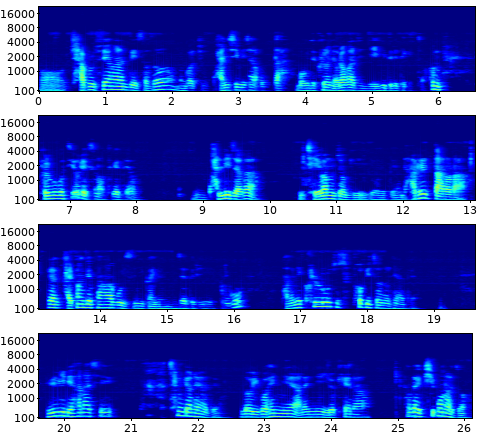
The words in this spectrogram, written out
어, 잡을 수행하는 데 있어서 뭔가 좀 관심이 잘 없다. 뭐 이제 그런 여러 가지 얘기들이 되겠죠. 그럼 결국은 띠오리 X는 어떻게 돼요? 음, 관리자가 제왕적이어야 돼요. 나를 따라라. 그러니까 갈팡질팡하고 있으니까 이런 인재들이 그리고 당연히 클로즈 슈퍼비전을 해야 돼요. 일일이 하나씩 참견해야 돼요. 너 이거 했니? 안 했니? 이렇게 해라. 상당히 피곤하죠.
